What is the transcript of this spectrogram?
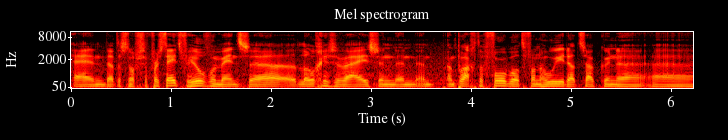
En dat is nog voor steeds voor heel veel mensen, logischerwijs, een, een, een, een prachtig voorbeeld van hoe je dat zou kunnen, eh,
